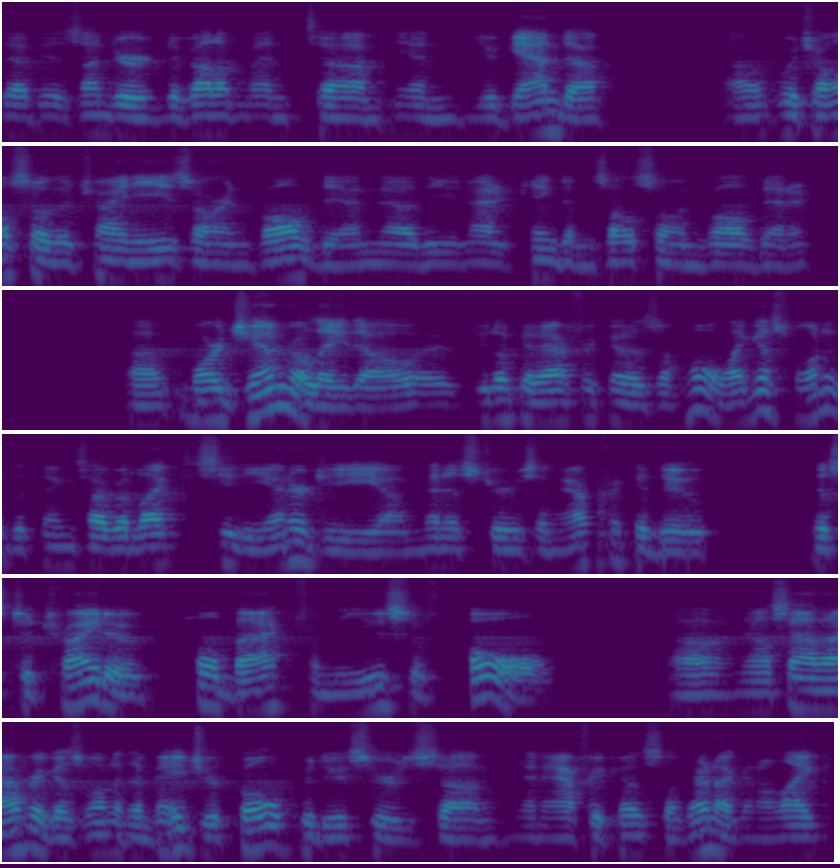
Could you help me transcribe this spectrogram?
that is under development um, in Uganda, uh, which also the Chinese are involved in. Uh, the United Kingdom is also involved in it. Uh, more generally, though, if you look at Africa as a whole, I guess one of the things I would like to see the energy uh, ministers in Africa do is to try to pull back from the use of coal. Uh, now, South Africa is one of the major coal producers um, in Africa, so they're not going to like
